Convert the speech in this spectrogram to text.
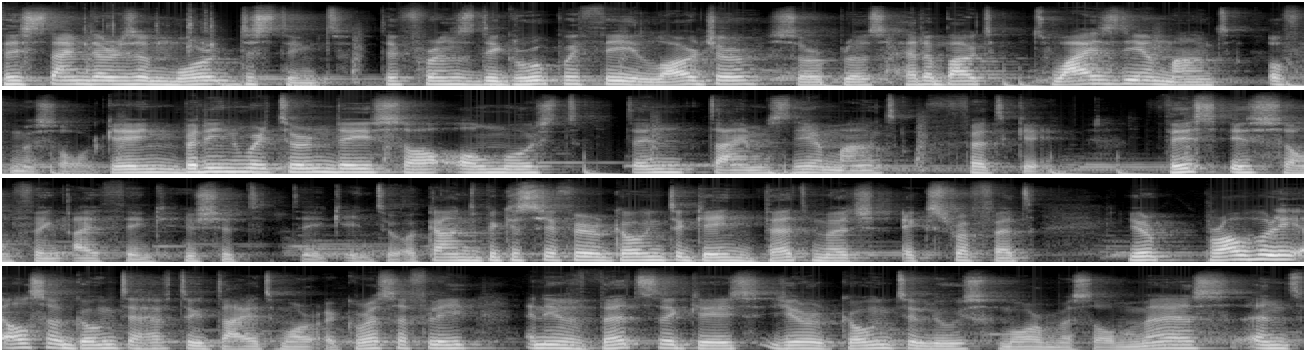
This time there is a more distinct difference. The group with the larger surplus had about twice the amount of muscle gain, but in return they saw almost 10 times the amount of fat gain. This is something I think you should take into account because if you're going to gain that much extra fat, you're probably also going to have to diet more aggressively and if that's the case you're going to lose more muscle mass and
